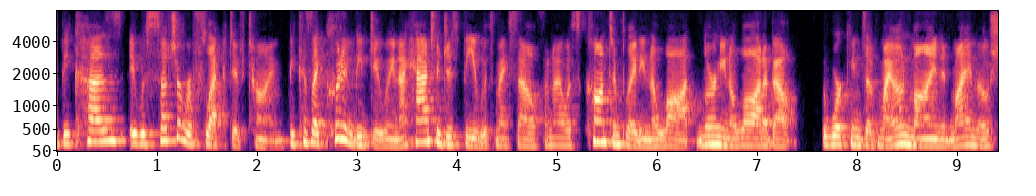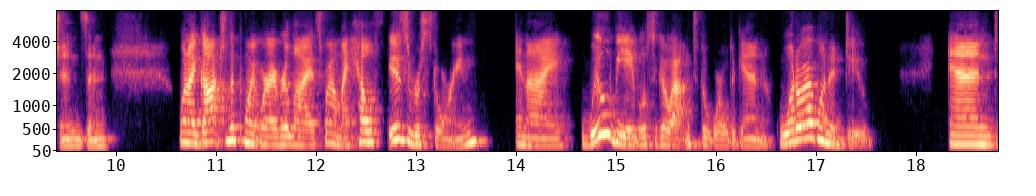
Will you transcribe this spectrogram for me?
because it was such a reflective time because I couldn't be doing, I had to just be with myself. And I was contemplating a lot, learning a lot about the workings of my own mind and my emotions. And when I got to the point where I realized, wow, my health is restoring and I will be able to go out into the world again, what do I want to do? And,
